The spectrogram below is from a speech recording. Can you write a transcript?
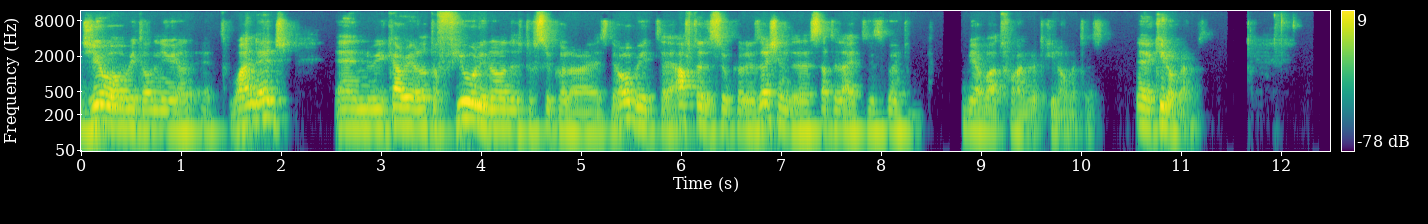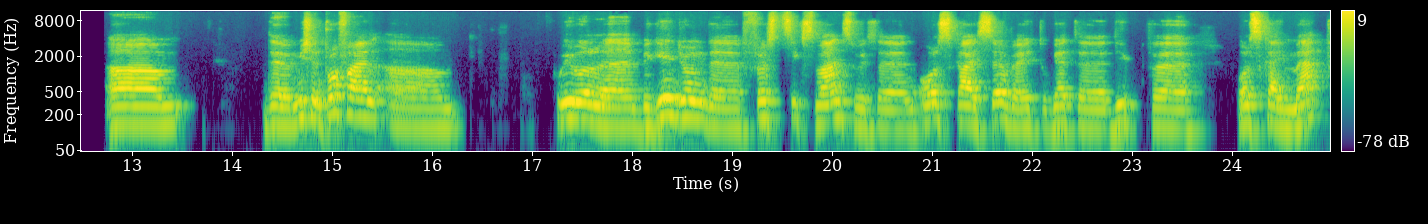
geo orbit only at one edge. And we carry a lot of fuel in order to circularize the orbit. after the circularization, the satellite is going to be about 400 kilometers, kilograms. Um, the mission profile, um, we will uh, begin during the first six months with an all sky survey to get a deep uh, all sky map,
